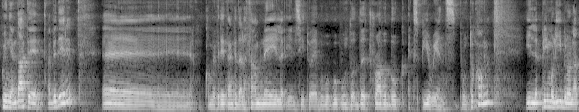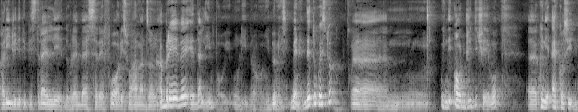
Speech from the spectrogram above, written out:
Quindi andate a vedere, eh, come vedete anche dalla thumbnail, il sito è www.thetravelbookexperience.com. Il primo libro, La Parigi di Pipistrelli, dovrebbe essere fuori su Amazon a breve e da lì in poi un libro ogni due mesi. Bene, detto questo, ehm, quindi oggi dicevo, eh, quindi ecco sì,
